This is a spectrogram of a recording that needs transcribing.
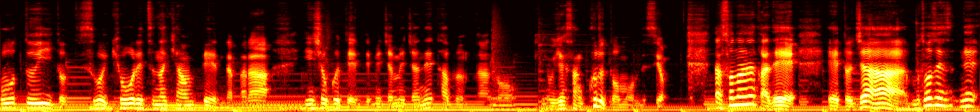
GoTo イートってすごい強烈なキャンペーンだから、飲食店ってめちゃめちゃね、多分、あの、お客さん来ると思うんですよ。だからその中で、えっ、ー、と、じゃあ、当然ね、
